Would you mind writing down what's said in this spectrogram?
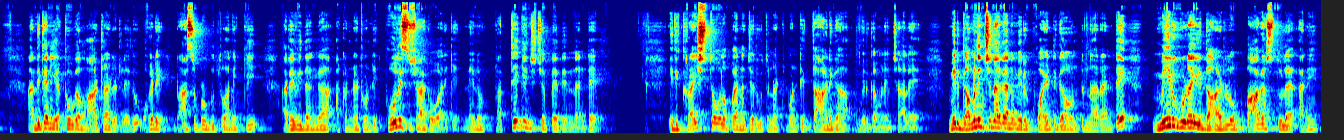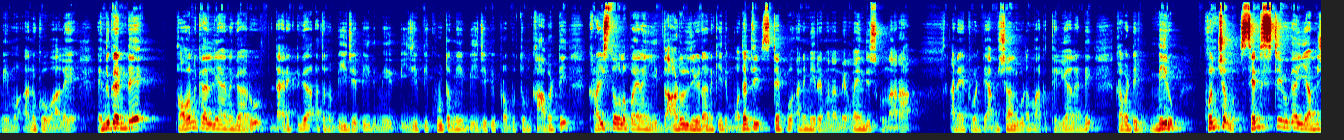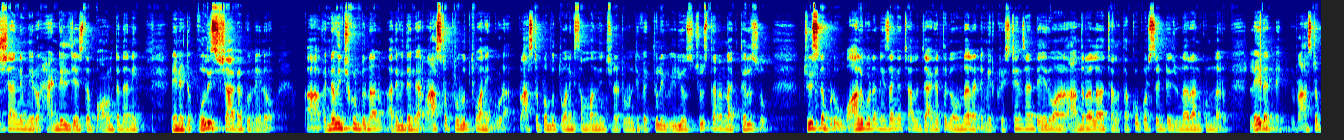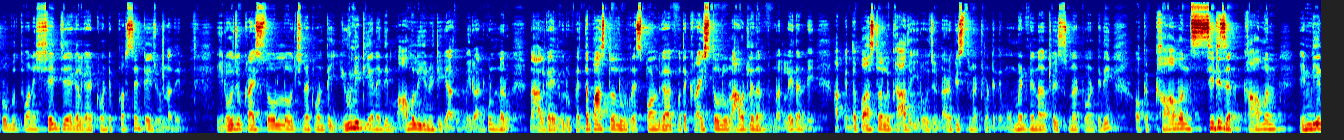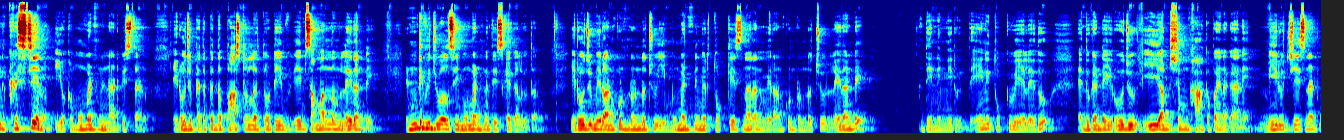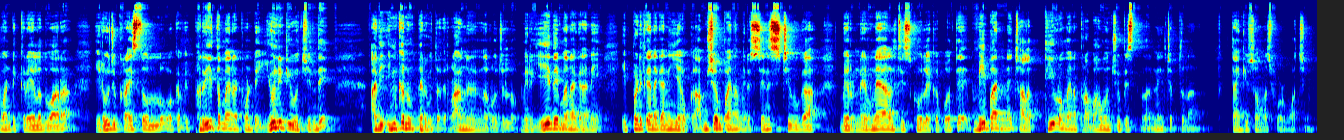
అందుకని ఎక్కువగా మాట్లాడట్లేదు. ఒకటి రాష్ట్ర ప్రభుత్వానికి అదేవిధంగా అక్కడ ఉన్నటువంటి పోలీసు శాఖ వారికి నేను ప్రత్యేకించి చెప్పేది ఏంటంటే ఇది క్రైస్తవుల పైన జరుగుతున్నటువంటి దాడిగా మీరు గమనించాలి. మీరు గమనించినా కానీ మీరు క్వైట్గా ఉంటున్నారంటే మీరు కూడా ఈ దాడిలో భాగస్థులే అని మేము అనుకోవాలి. ఎందుకంటే పవన్ కళ్యాణ్ గారు డైరెక్ట్గా అతను బీజేపీ ఇది మీ బీజేపీ కూటమి బీజేపీ ప్రభుత్వం కాబట్టి క్రైస్తవులపైన ఈ దాడులు చేయడానికి ఇది మొదటి స్టెప్ అని మీరు ఏమైనా నిర్ణయం తీసుకున్నారా? అనేటువంటి అంశాలు కూడా మాకు తెలియాలండి. కాబట్టి మీరు కొంచెం సెన్సిటివ్గా ఈ అంశాన్ని మీరు హ్యాండిల్ చేస్తే బాగుంటుందని నేను ఇటు పోలీస్ శాఖకు నేను విన్నవించుకుంటున్నాను. అదేవిధంగా రాష్ట్ర ప్రభుత్వానికి కూడా రాష్ట్ర ప్రభుత్వానికి సంబంధించినటువంటి వ్యక్తులు ఈ వీడియోస్ చూస్తారని నాకు తెలుసు. చూసినప్పుడు వాళ్ళు కూడా నిజంగా చాలా జాగ్రత్తగా ఉండాలండి. మీరు క్రిస్టియన్స్ అంటే ఏదో ఆంధ్రాలో చాలా తక్కువ పర్సెంటేజ్ ఉన్నారు అనుకుంటున్నారు లేదండి రాష్ట్ర ప్రభుత్వాన్ని షేక్ చేయగలిగేటువంటి పర్సెంటేజ్ ఉన్నది. ఈరోజు క్రైస్తవుల్లో వచ్చినటువంటి యూనిటీ అనేది మామూలు యూనిటీ కాదు. మీరు అనుకుంటున్నారు నాలుగైదుగురు పెద్ద పాస్టర్లు రెస్పాండ్ కాకపోతే క్రైస్తవులు రావట్లేదు అనుకుంటున్నారు. లేదండి ఆ పెద్ద పాస్టర్లు కాదు. ఈరోజు నడిపిస్తున్నటువంటిది మూమెంట్ని నడిపిస్తున్నటువంటిది ఒక common citizen common Indian Christian ఈ యొక్క మూమెంట్ని నడిపిస్తాడు. ఈరోజు పెద్ద పెద్ద పాస్టర్లతోటి ఏం సంబంధం లేదండి. ఇండివిజువల్స్ ఈ మూమెంట్ని తీసుకోగలుగుతారు. ఈరోజు మీరు అనుకుంటుండొచ్చు ఈ మూమెంట్ని మీరు తొక్కేసినారని మీరు అనుకుంటుండొచ్చు. లేదండి దీన్ని మీరు దేని తొక్కు వేయలేదు? ఎందుకంటే ఈరోజు ఈ అంశం కాకపోయినా కానీ మీరు చేసినటువంటి క్రియల ద్వారా ఈరోజు క్రైస్తవుల్లో ఒక విపరీతమైనటువంటి యూనిటీ వచ్చింది. అది ఇంకనూ పెరుగుతుంది రానున్న రోజుల్లో. మీరు ఏదేమైనా కానీ ఇప్పటికైనా కానీ ఈ యొక్క అంశం పైన మీరు సెన్సిటివ్గా మీరు నిర్ణయాలు తీసుకోలేకపోతే మీ పైననే చాలా తీవ్రమైన ప్రభావం చూపిస్తుందని నేను చెప్తున్నాను. Thank you so much for watching.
